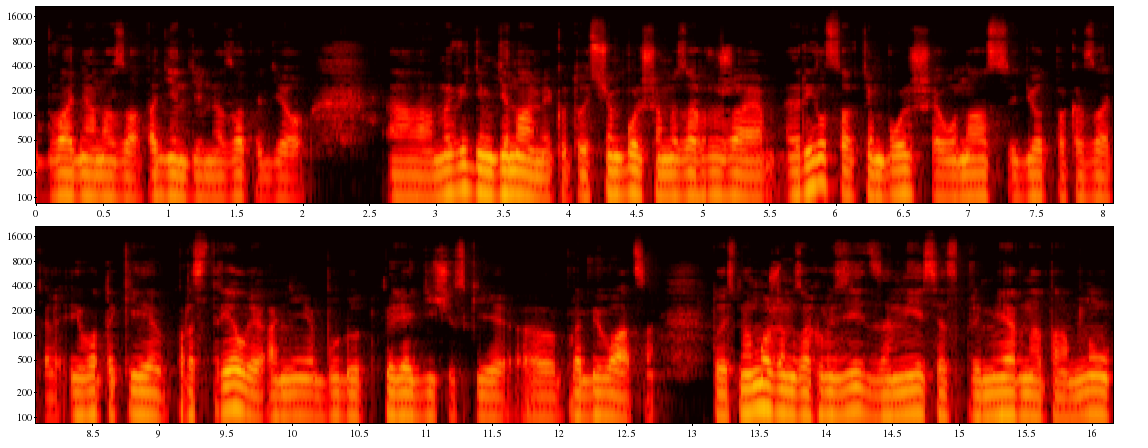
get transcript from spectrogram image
два дня назад, один день назад я делал. Мы видим динамику, то есть чем больше мы загружаем рилсов, тем больше у нас идет показатель. И вот такие прострелы, они будут периодически пробиваться. То есть мы можем загрузить за месяц примерно там, ну,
